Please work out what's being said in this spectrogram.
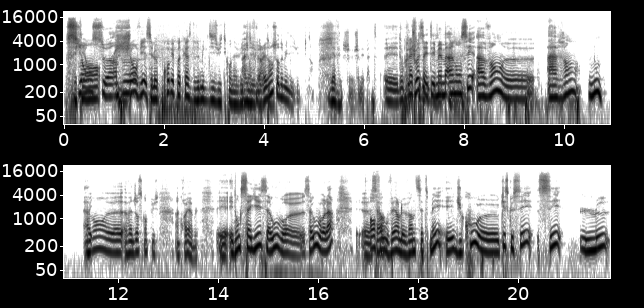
Science, un peu. Janvier, c'est le premier podcast de 2018 qu'on avait. Ah, j'avais raison sur 2018, putain. Bien vu. Je, je m'épate. Et donc, Presque tu vois, ça a été 2017. même annoncé avant, avant nous. Avant euh, Avengers Campus, incroyable. Et, et donc ça y est, ça ouvre, euh, ça ouvre là. Euh, Enfin. Ça a ouvert le 27 mai. Et du coup, euh, qu'est-ce que c'est? C'est le.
